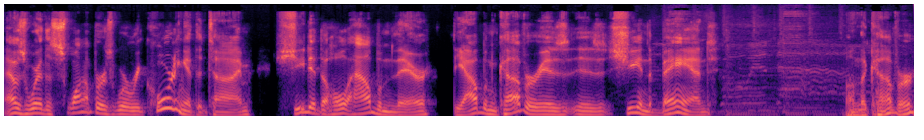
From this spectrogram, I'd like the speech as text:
that was where the Swampers were recording at the time. She did the whole album there. The album cover is is she and the band on the cover.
